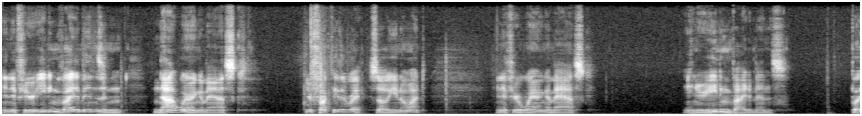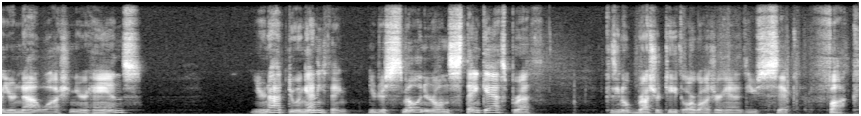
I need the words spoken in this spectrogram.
And if you're eating vitamins and not wearing a mask, you're fucked either way. So, you know what? And if you're wearing a mask and you're eating vitamins, but you're not washing your hands, you're not doing anything. You're just smelling your own stank ass breath because you don't brush your teeth or wash your hands. You sick fuck.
